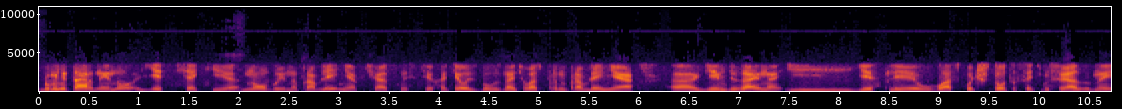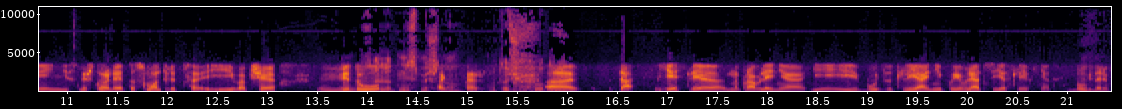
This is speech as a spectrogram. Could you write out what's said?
гуманитарные, но есть всякие новые направления. В частности, хотелось бы узнать у вас про направление э, геймдизайна и если у вас хоть что-то с этим связано, и не смешно ли это смотрится, и вообще ввиду... Абсолютно не смешно. Вот очень круто. А, да, есть ли направления и будут ли они появляться, если их нет? Благодарю.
